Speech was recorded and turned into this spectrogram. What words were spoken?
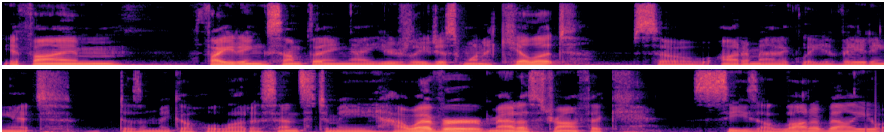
If I'm fighting something, I usually just want to kill it, so automatically evading it doesn't make a whole lot of sense to me. However, Mattastrophic sees a lot of value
